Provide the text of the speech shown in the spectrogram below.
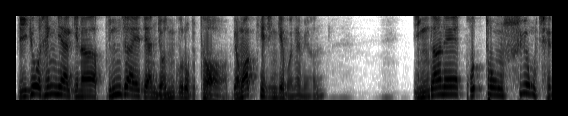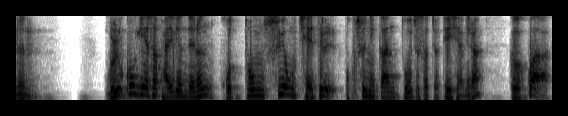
비교 생리학이나 분자에 대한 연구로부터 명확해진 게 뭐냐면 인간의 고통 수용체는 물고기에서 발견되는 고통 수용체들 복수니까 도주 썼죠. 대시 아니라 그것과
